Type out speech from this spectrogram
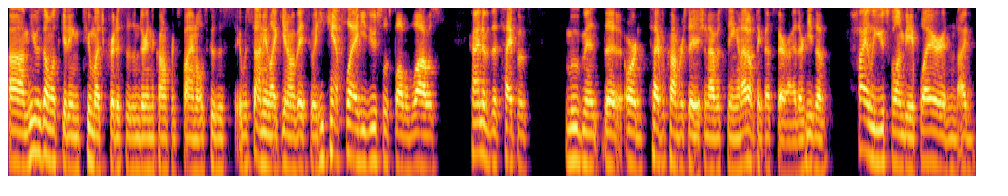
um, he was almost getting too much criticism during the conference finals because it was sounding like you know basically he can't play, he's useless, blah blah blah. It was kind of the type of movement that or type of conversation I was seeing, and I don't think that's fair either. He's a highly useful NBA player, and I'd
